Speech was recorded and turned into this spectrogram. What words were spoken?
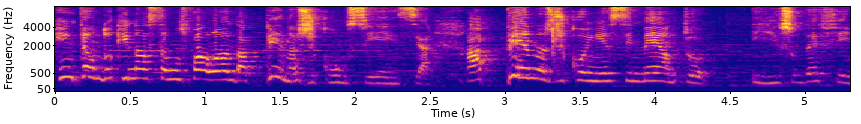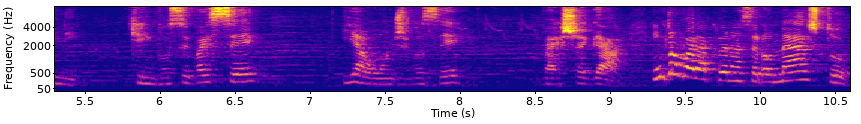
Então, do que nós estamos falando? Apenas de consciência, apenas de conhecimento. E isso define quem você vai ser e aonde você vai chegar. Então, vale a pena ser honesto?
